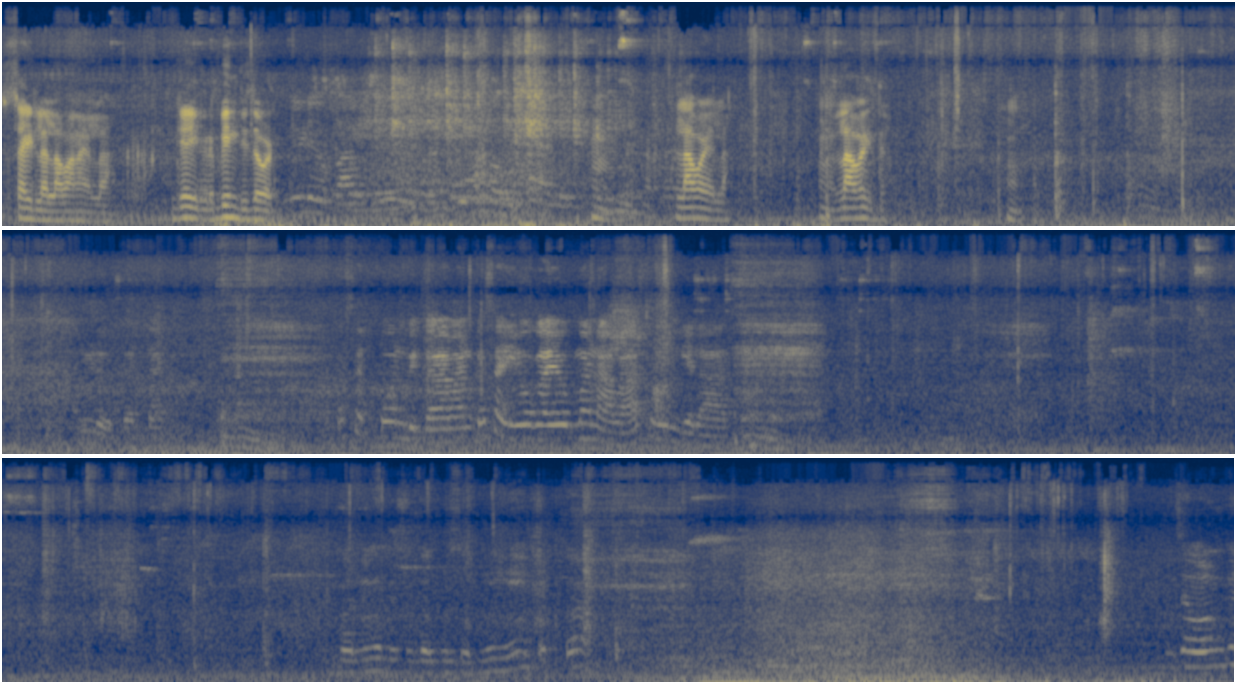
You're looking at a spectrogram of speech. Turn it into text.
साईडला लावा घ्या इकडे भिंतीजवळ. लावायला. हम्म, कसं कोण बी काय कसा योगायोग म्हणावा असं होऊन गेला आता. बरणीमध्ये सुद्धा घुसत नाही पटकन. जवळून घे.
